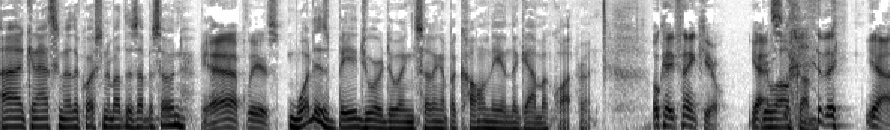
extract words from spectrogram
Uh, can I ask another question about this episode? Yeah, please. What is Bajor doing setting up a colony in the Gamma Quadrant? Okay, thank you. Yes. You're welcome. they, yeah,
